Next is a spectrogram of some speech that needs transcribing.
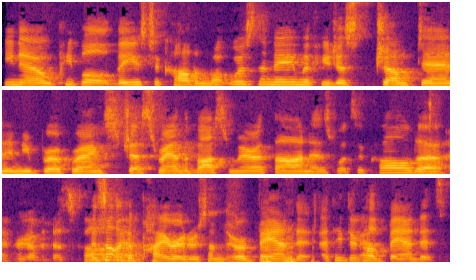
You know people they used to call them what was the name if you just jumped in and you broke ranks just ran the boston marathon as what's it called? A, i forgot what that's called it's not like a pirate or something or a bandit. I think they're yeah. called bandits.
